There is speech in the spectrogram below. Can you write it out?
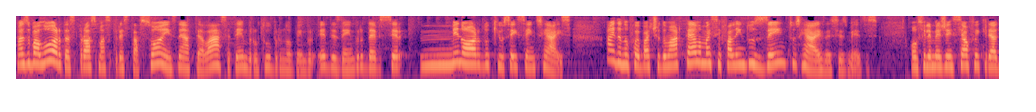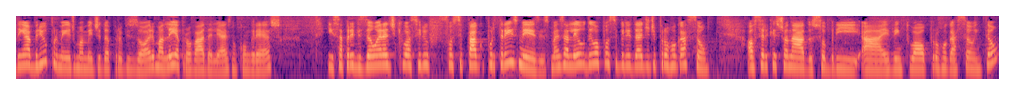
mas o valor das próximas prestações, né, até lá, setembro, outubro, novembro e dezembro, deve ser menor do que os 600 reais. Ainda não foi batido o martelo, mas se fala em 200 reais nesses meses. O auxílio emergencial foi criado em abril por meio de uma medida provisória, uma lei aprovada, aliás, no Congresso. E essa previsão era de que o auxílio fosse pago por três meses, mas a lei deu a possibilidade de prorrogação. Ao ser questionado sobre a eventual prorrogação, então,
